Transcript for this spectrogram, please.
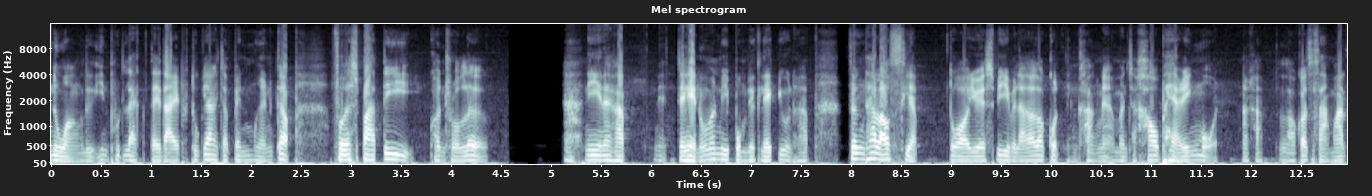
หน่วงหรือ Input lag ใดๆ ทุกอย่างจะเป็นเหมือนกับ First Party Controller อะนี่นะครับจะเห็นว่ามันมีปุ่มเล็กๆอยู่นะครับ ซึ่งถ้าเราเสียบตัว USB ไปแล้วแล้วเรากดหนึ่งครั้งเนี่ยมันจะเข้า pairing mode นะครับ เราก็จะสามารถ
